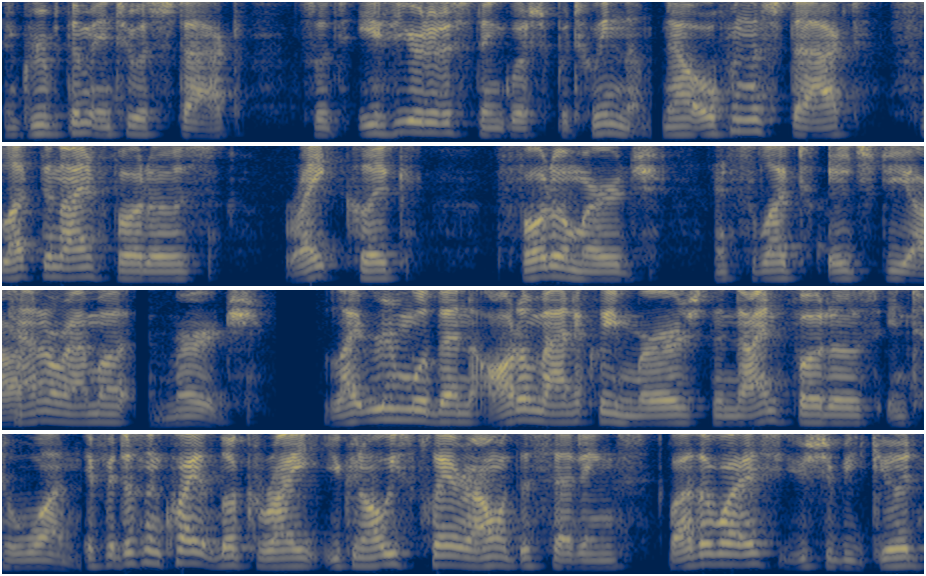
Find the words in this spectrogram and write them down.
and group them into a stack so it's easier to distinguish between them. Now open the stack, select the 9 photos, right click, photo merge, and select HDR, panorama merge. Lightroom will then automatically merge the 9 photos into one. If it doesn't quite look right, you can always play around with the settings, but otherwise you should be good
